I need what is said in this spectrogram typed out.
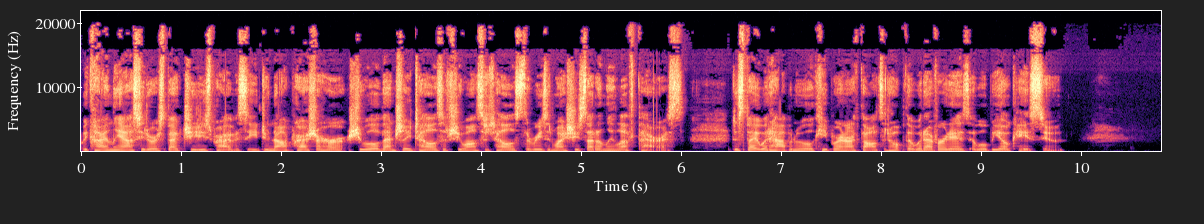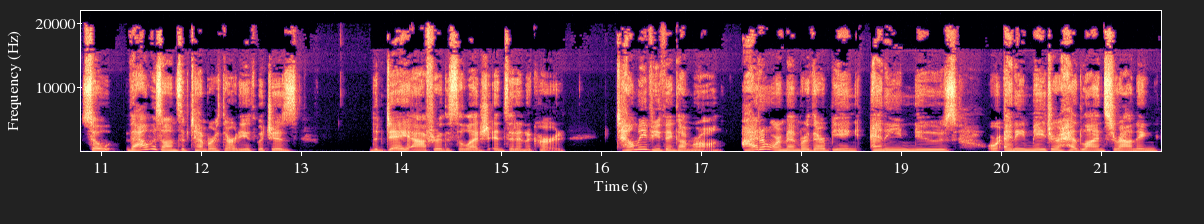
We kindly ask you to respect Gigi's privacy. Do not pressure her. She will eventually tell us if she wants to tell us the reason why she suddenly left Paris. Despite what happened, we will keep her in our thoughts and hope that whatever it is, it will be okay soon. So that was on September 30th, which is the day after this alleged incident occurred. Tell me if you think I'm wrong. I don't remember there being any news or any major headlines surrounding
